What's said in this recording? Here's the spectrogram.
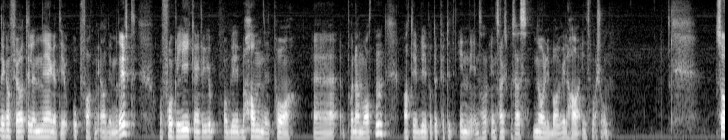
det kan, føre til en negativ oppfatning av din bedrift. Og folk liker egentlig ikke å bli behandlet på, eh, på den måten at de blir puttet inn i en sånn innsaksprosess når de bare vil ha informasjon. Så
